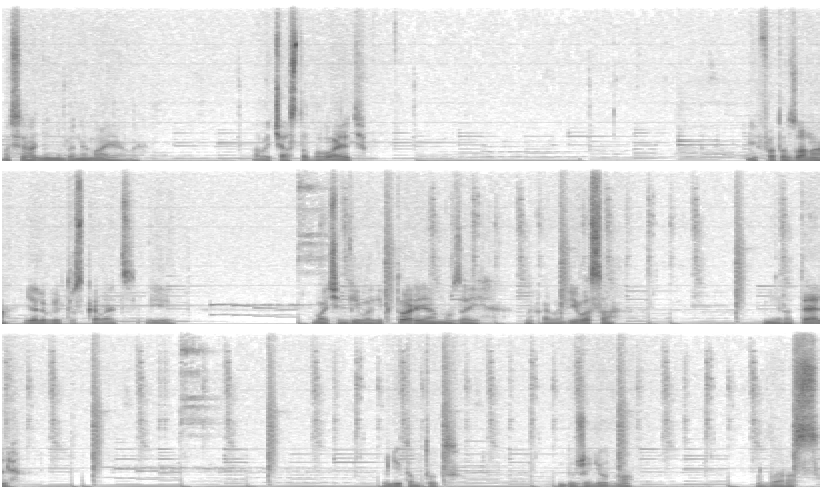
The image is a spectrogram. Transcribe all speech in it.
Ну, сьогодні ніби немає, але, але часто бувають. І фотозона, я люблю Трускавець, і бачимо Біла Вікторія, музей Михайла Білоса, Міротель. Літом тут дуже людно. Зараз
